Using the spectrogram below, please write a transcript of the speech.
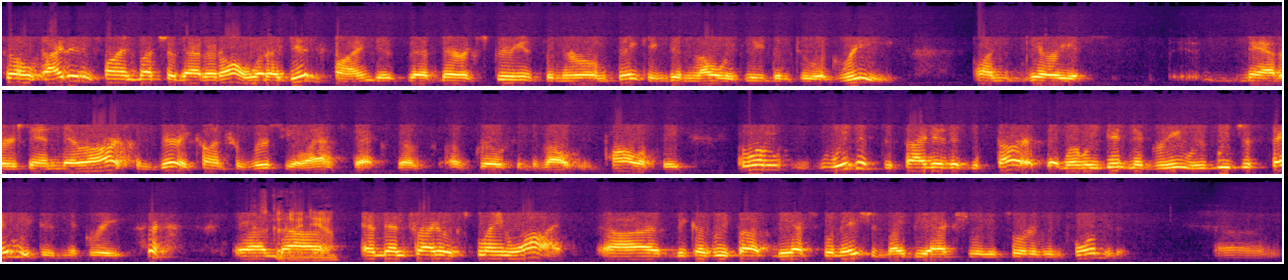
So I didn't find much of that at all. What I did find is that their experience and their own thinking didn't always lead them to agree on various matters, and there are some very controversial aspects of, of growth and development policy. Well, we just decided at the start that when we didn't agree, we we just say we didn't agree, and uh, and then try to explain why, uh, because we thought the explanation might be actually sort of informative. Uh, so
